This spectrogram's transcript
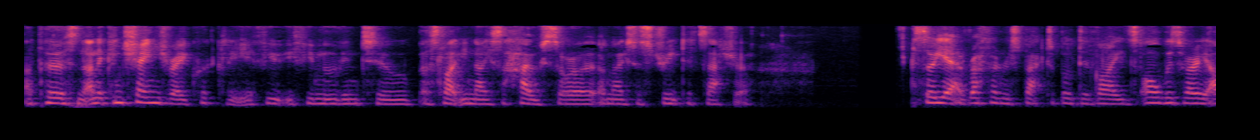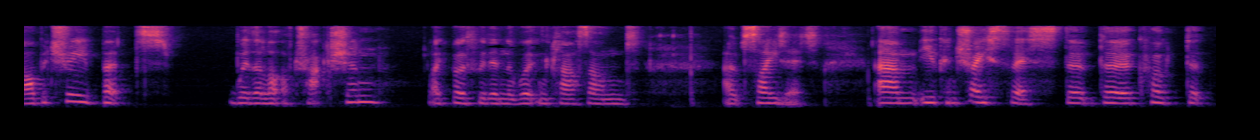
a person, and it can change very quickly if you if you move into a slightly nicer house or a, a nicer street, etc so yeah, rough and respectable divides always very arbitrary, but with a lot of traction, like both within the working class and outside it. Um, you can trace this. The the quote that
